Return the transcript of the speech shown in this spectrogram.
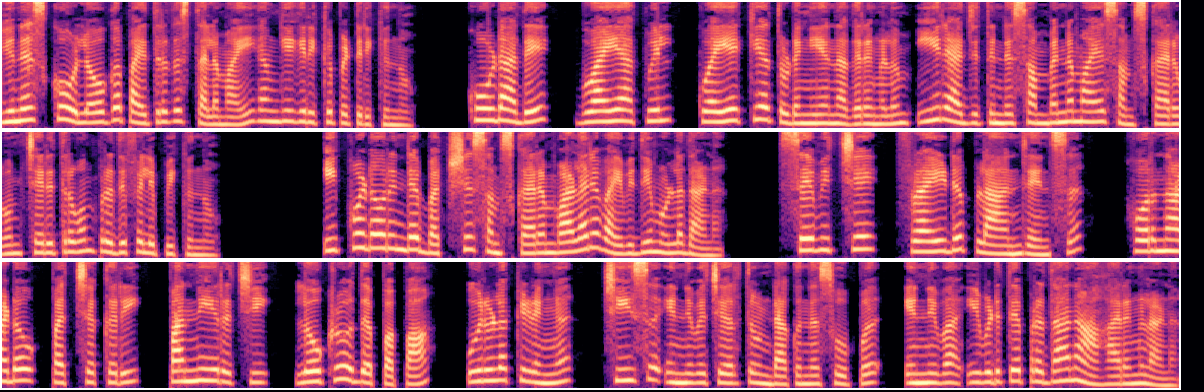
യുനെസ്കോ ലോക പൈതൃക സ്ഥലമായി അംഗീകരിക്കപ്പെട്ടിരിക്കുന്നു. കൂടാതെ ഗ്വയാക്വിൽ ക്വയക്യ തുടങ്ങിയ നഗരങ്ങളും ഈ രാജ്യത്തിന്റെ സമ്പന്നമായ സംസ്കാരവും ചരിത്രവും പ്രതിഫലിപ്പിക്കുന്നു. ഇക്വഡോറിന്റെ ഭക്ഷ്യ സംസ്കാരം വളരെ വൈവിധ്യമുള്ളതാണ്. സെവിച്ചെ ഫ്രൈഡ് പ്ലാന്റൈൻസ് ഹൊർണാഡോ പച്ചക്കറി പന്നിയിറച്ചി ലോക്രോ ദപ്പ ഉരുളക്കിഴങ്ങ് ചീസ് എന്നിവ ചേർത്ത് ഉണ്ടാക്കുന്ന സൂപ്പ് എന്നിവ ഇവിടുത്തെ പ്രധാന ആഹാരങ്ങളാണ്.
